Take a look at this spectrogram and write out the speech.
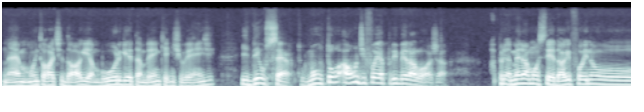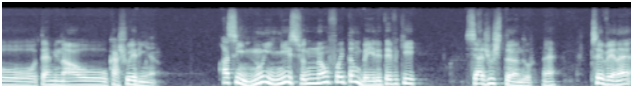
Né? Muito hot dog, hambúrguer também que a gente vende. E deu certo. Montou. Aonde foi a primeira loja? A primeira Monster Dog foi no terminal Cachoeirinha. Assim, no início não foi tão bem, ele teve que se ajustando, né? Você ver, né?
